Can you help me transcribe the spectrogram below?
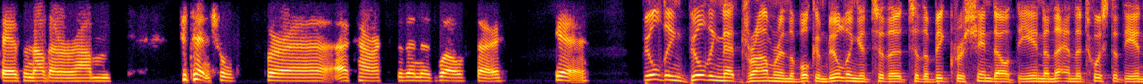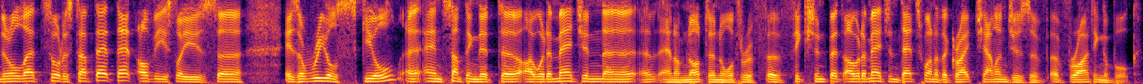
there's another um, potential for a, a car accident as well. So yeah building building that drama in the book and building it to the to the big crescendo at the end and the, and the twist at the end and all that sort of stuff that that obviously is uh, is a real skill and something that uh, I would imagine uh, uh, and I'm not an author of, of, fiction but I would imagine that's one of the great challenges of, of writing a book.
